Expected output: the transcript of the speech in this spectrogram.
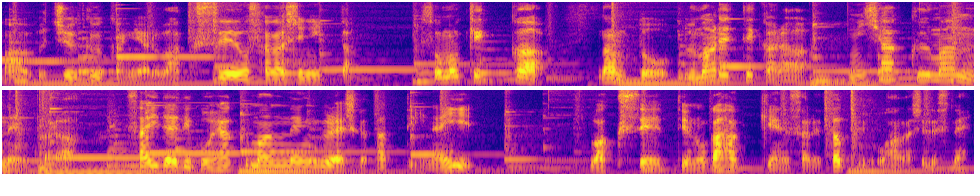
まあ、宇宙空間にある惑星を探しに行った。その結果なんと生まれてから200万年から最大で500万年ぐらいしか経っていない惑星っていうのが発見されたというお話ですね。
